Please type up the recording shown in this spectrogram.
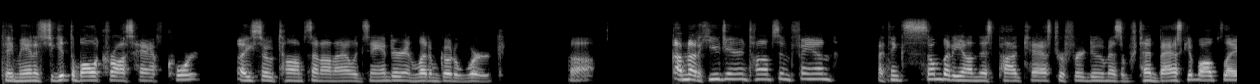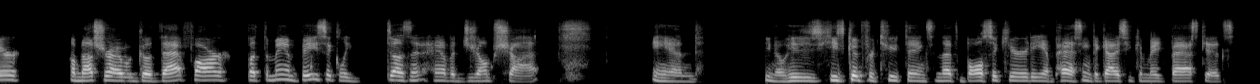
they managed to get the ball across half court, ISO Thompson on Alexander, and let him go to work. Uh, I'm not a huge Aaron Thompson fan. I think somebody on this podcast referred to him as a pretend basketball player. I'm not sure I would go that far, but the man basically doesn't have a jump shot. And you know, he's he's good for two things, and that's ball security and passing to guys who can make baskets.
